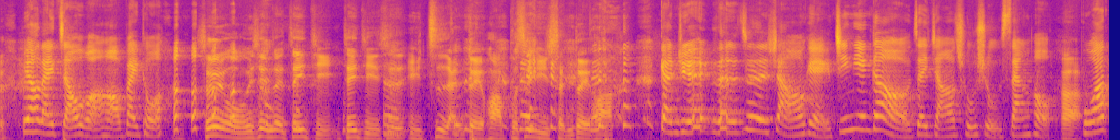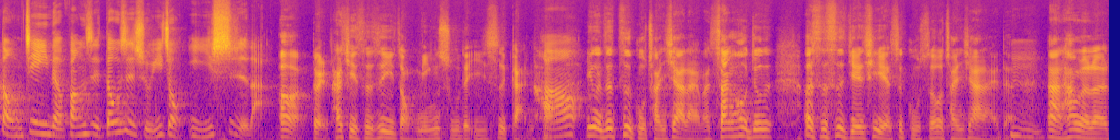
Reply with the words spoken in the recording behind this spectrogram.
不要来找我哈，拜托。所以我们现在这一集，这一集是与自然对话，不是与神对话。感觉真的像 OK。今天刚好在讲到处暑三后啊，不阿董建议的方式都是属于一种仪式啦。嗯，对，它其实是一种民俗的仪式感哈。好，因为这自古传下来嘛，三后就是二十四节气，也是古时候传下来的。嗯，那他们的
